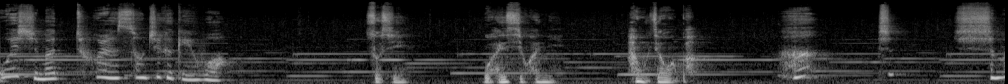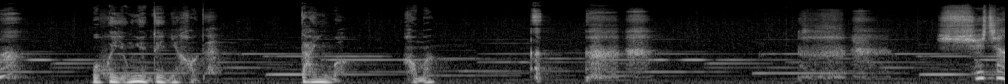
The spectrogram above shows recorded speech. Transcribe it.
为什么突然送这个给我？索性，我很喜欢你，和我交往吧。啊？什什么？我会永远对你好的，答应我，好吗？学长，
